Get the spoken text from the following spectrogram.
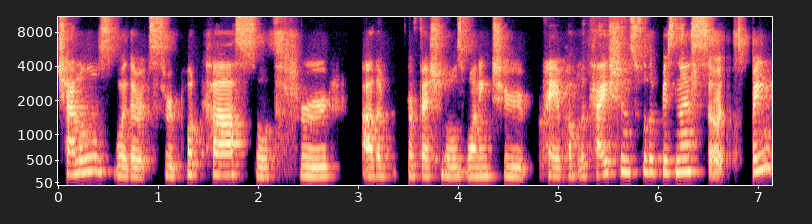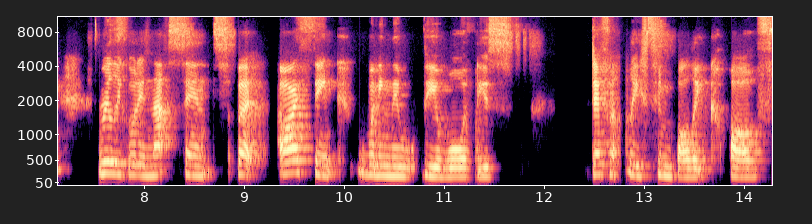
channels, whether it's through podcasts or through other professionals wanting to prepare publications for the business. So it's been really good in that sense. But I think winning the, the award is definitely symbolic of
